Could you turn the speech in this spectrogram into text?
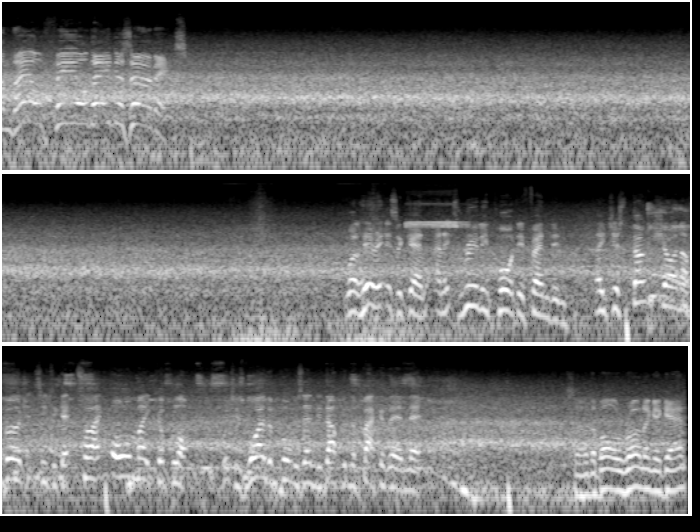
and they'll feel they deserve it. Well, here it is again, and it's really poor defending. They just don't show enough urgency to get tight or make a block, which is why the ball's ended up in the back of their net. So the ball rolling again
